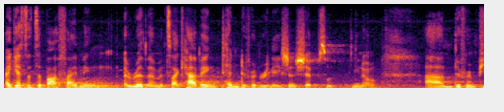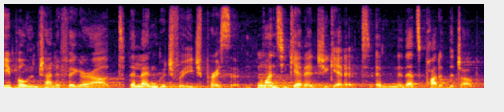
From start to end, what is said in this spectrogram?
I guess it's about finding a rhythm. It's like having ten different relationships with, you know. Um, different people and trying to figure out the language for each person. And once you get it, you get it, and that's part of the job.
